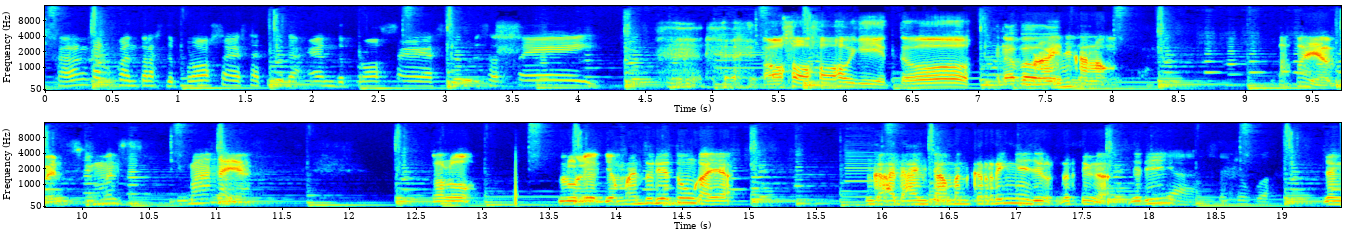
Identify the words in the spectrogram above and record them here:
sekarang kan bukan trust the process tapi udah end the process itu udah selesai oh gitu Kenapa? Sebenarnya Win? kalau apa ya Ben Simmons gimana ya? Kalau lu lihat dia main tuh dia tuh kayak nggak ada ancaman keringnya ngerti nggak? Jadi iya setuju gua. yang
